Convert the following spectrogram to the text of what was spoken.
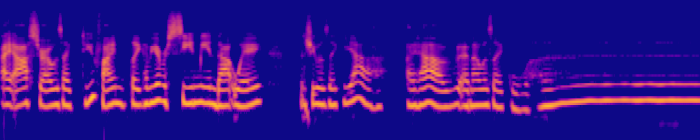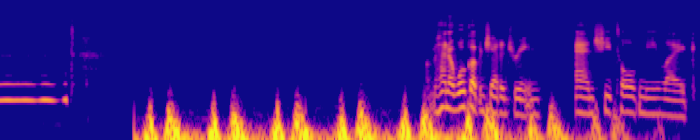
I asked her, I was like, do you find like have you ever seen me in that way? And she was like, yeah, I have. And I was like, what? Hannah woke up and she had a dream, and she told me like,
